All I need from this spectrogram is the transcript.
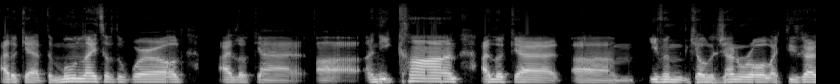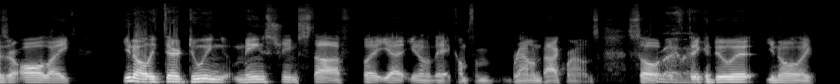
I look at the Moonlights of the world, I look at uh Anik Khan, I look at um even Gilda General. Like these guys are all like you know, like they're doing mainstream stuff, but yet, you know, they come from brown backgrounds. So Right, if right. they can do it, you know, like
